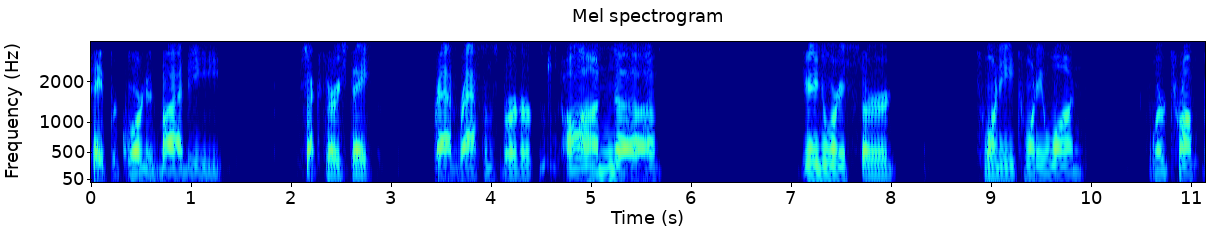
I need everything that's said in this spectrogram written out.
tape recorded by the Secretary of State, Brad Raffensperger, on uh, January 3rd, 2021, where Trump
